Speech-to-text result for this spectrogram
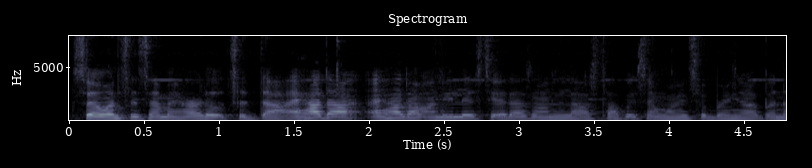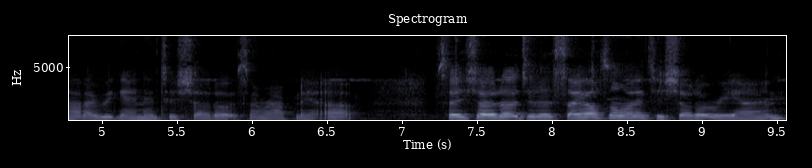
So I wanted to send my heart out to that. I had that I had that on the list here. That's one of the last topics I wanted to bring up. But now that we're getting into shout outs and wrapping it up. So I shout out to this. I also wanted to shout out Rianne.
